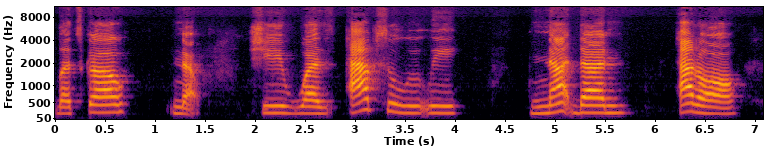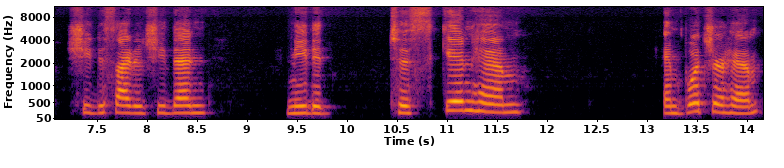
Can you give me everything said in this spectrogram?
let's go. No, she was absolutely not done at all. She decided she then needed to skin him and butcher him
